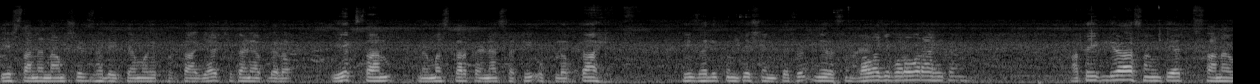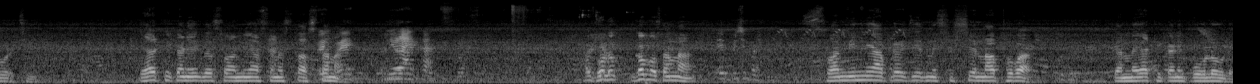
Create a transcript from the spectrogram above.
ते स्थानं नामशेष झाले. त्यामुळे फक्त या ठिकाणी आपल्याला एक स्थान नमस्कार करण्यासाठी उपलब्ध आहे. हे झाली तुमच्या शंकेचं निरसन. बाबाजी बरोबर आहे का? आता एक लीळा सांगते या स्थानावरची. या ठिकाणी एकदा स्वामी आसनस्थ असताना थोडं गप असताना स्वामींनी आपले जे शिष्य नाथोबा त्यांना या ठिकाणी बोलवलं.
